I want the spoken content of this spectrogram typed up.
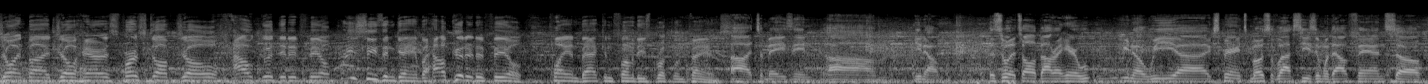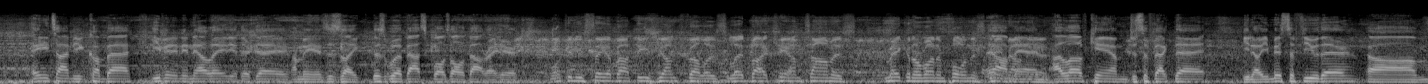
joined by Joe Harris. First off, Joe, how good did it feel? Preseason game, but how good did it feel playing back in front of these Brooklyn fans? Uh, it's amazing. Um, you know, this is what it's all about right here. You know, we uh, experienced most of last season without fans, so anytime you can come back, even in LA the other day, I mean, this is like this is what basketball is all about right here. What can you say about these young fellas led by Cam Thomas making a run and pulling this game Yeah, out? man, I love Cam. Just the fact that you know you missed a few there, um,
